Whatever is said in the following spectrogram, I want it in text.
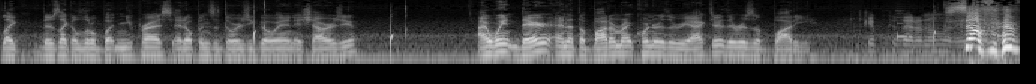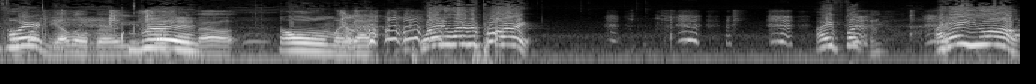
like there's like a little button you press. It opens the doors. You go in. It showers you. I went there, and at the bottom right corner of the reactor, there was a body. Because I don't know who it is. Self-report. Yellow, bro. You Bruh. him out. Oh my god. Why do I report? I fuck. I hate you all.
